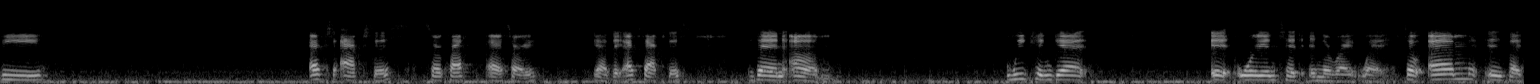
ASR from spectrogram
the x-axis, so across, uh, sorry, yeah, the x-axis, then um, we can get it oriented in the right way. So M is like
